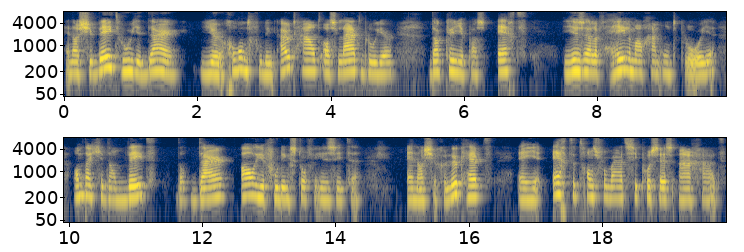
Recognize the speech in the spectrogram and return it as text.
En als je weet hoe je daar je grondvoeding uithaalt als laadbloeier, dan kun je pas echt jezelf helemaal gaan ontplooien, omdat je dan weet dat daar al je voedingsstoffen in zitten. En als je geluk hebt en je echt het transformatieproces aangaat,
